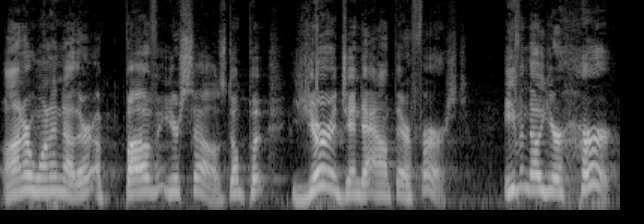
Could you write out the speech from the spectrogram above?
Honor one another above yourselves. Don't put your agenda out there first. Even though you're hurt,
